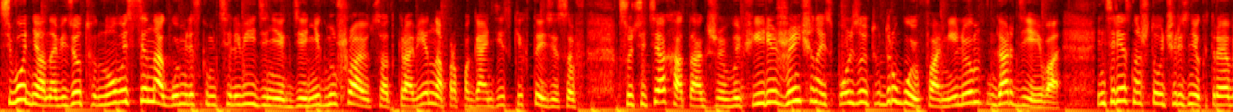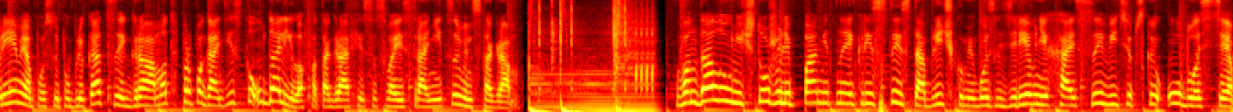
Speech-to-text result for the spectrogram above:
Сегодня она ведет новости на гомельском телевидении, где не гнушаются откровенно пропагандистских тезисов. В соцсетях, а также в эфире женщина использует другую фамилию – Гордеева. Интересно, что через некоторое время после публикации грамот пропагандистка удалила фотографии со своей страницы в Инстаграм. Вандалы уничтожили памятные кресты с табличками возле деревни Хайсы Витебской области.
